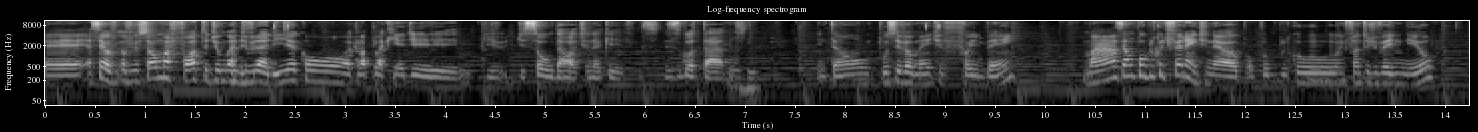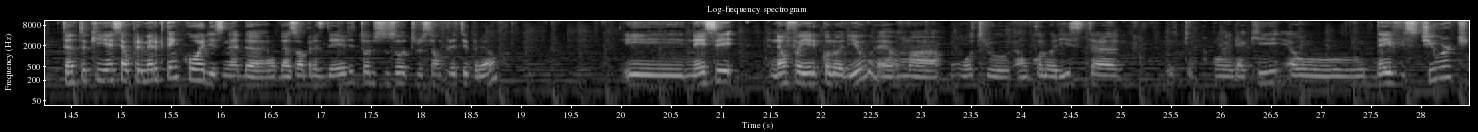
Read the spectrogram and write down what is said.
é, assim, eu, eu, vi só uma foto de uma livraria com aquela plaquinha de, de, de sold out, né? Que, esgotados. Uhum. Então, possivelmente foi bem. Mas é um público diferente, né? O, público infanto-juvenil. Tanto que esse é o primeiro que tem cores, né? Da, das obras dele. Todos os outros são preto e branco. E nesse, não foi ele que coloriu, é uma, um outro, é um colorista, eu tô com ele aqui, é o Dave Stewart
